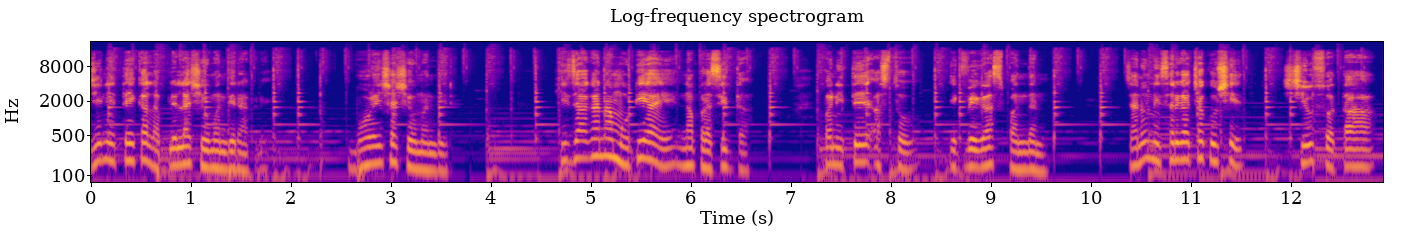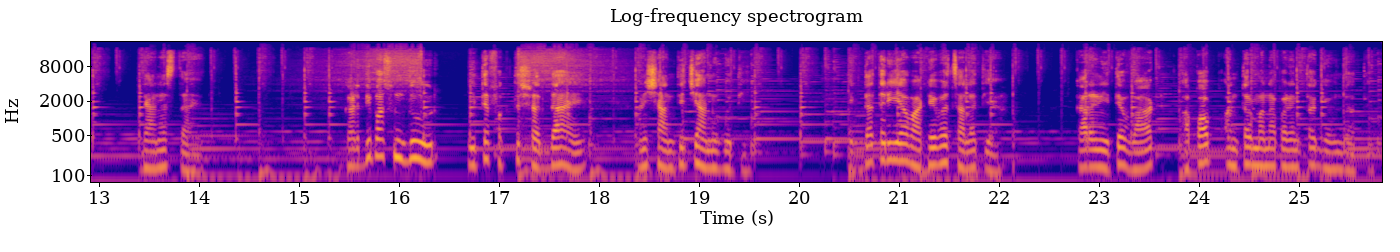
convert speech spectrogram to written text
जी नेते एका लपलेल्या शिवमंदिराकडे. भोळेशा शिवमंदिर. ही जागा ना मोठी आहे ना प्रसिद्ध पण इथे असतो एक वेगळा स्पंदन जणू निसर्गाच्या कुशीत शिव स्वतः ध्यानस्थ आहेत. गर्दीपासून दूर इथे फक्त श्रद्धा आहे आणि शांतीची अनुभूती. एकदा तरी या वाटेवर चालत या कारण इथे वाट आपोआप अंतर्मनापर्यंत घेऊन जाते.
